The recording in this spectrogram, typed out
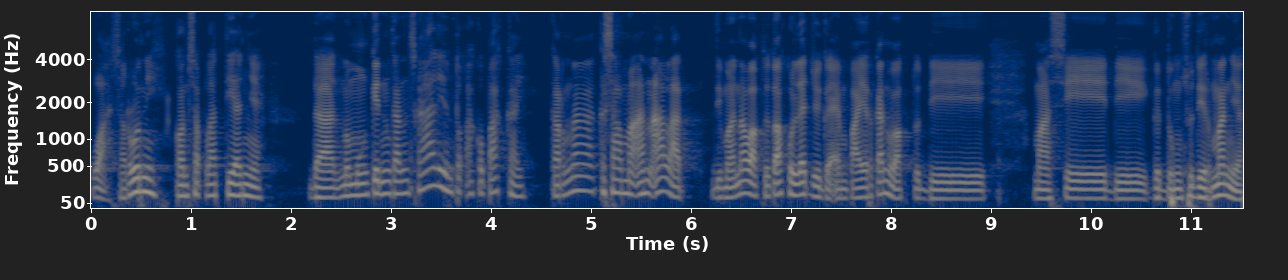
Wah seru nih konsep latihannya dan memungkinkan sekali untuk aku pakai karena kesamaan alat. Di mana waktu itu aku lihat juga Empire kan waktu di masih di gedung Sudirman ya,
